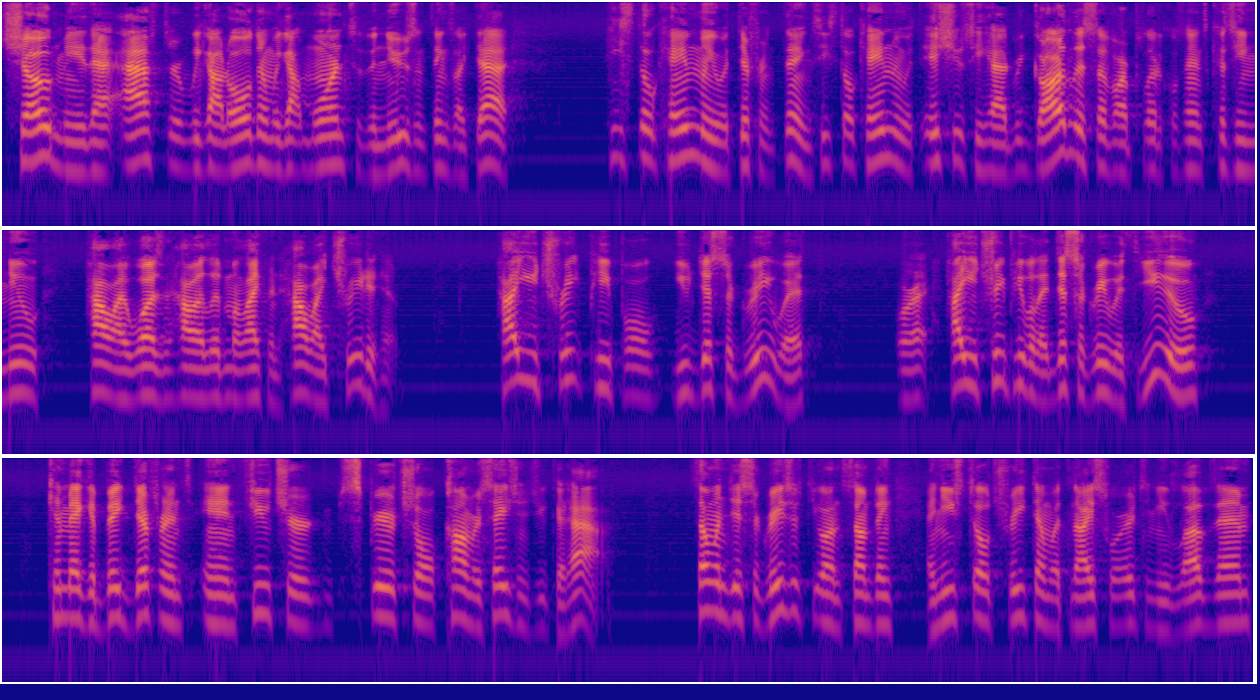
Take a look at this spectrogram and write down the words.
showed me that after we got older and we got more into the news and things like that, he still came to me with different things. He still came to me with issues he had, regardless of our political stance, because he knew how I was and how I lived my life and how I treated him. How you treat people you disagree with, or how you treat people that disagree with you, can make a big difference in future spiritual conversations you could have. Someone disagrees with you on something, and you still treat them with nice words and you love them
